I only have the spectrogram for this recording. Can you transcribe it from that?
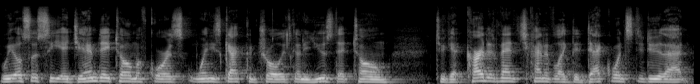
We also see a Jayemdae Tome, of course. When he's got control, he's going to use that tome to get card advantage, kind of like the deck wants to do that.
